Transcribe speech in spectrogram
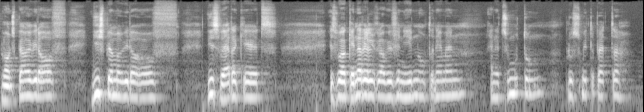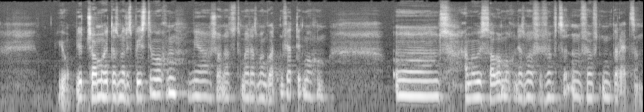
wann sperren wir wieder auf, wie sperren wir wieder auf, wie es weitergeht. Es war generell, glaube ich, für jeden Unternehmen eine Zumutung plus Mitarbeiter ja, jetzt schauen wir halt, dass wir das Beste machen. Wir schauen jetzt mal, dass wir den Garten fertig machen und einmal alles sauber machen, dass wir für 15.05. bereit sind.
